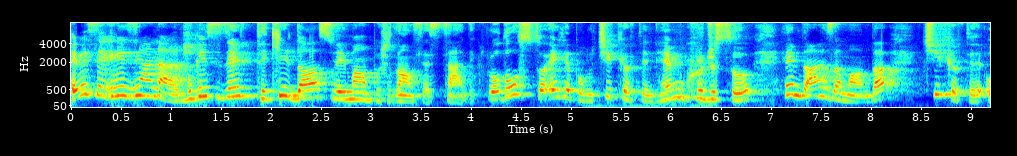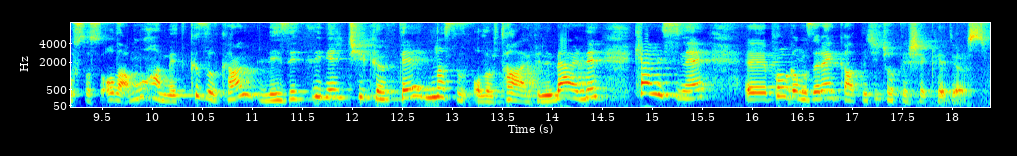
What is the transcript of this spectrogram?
Evet sevgili izleyenler, bugün sizlere Tekirdağ Süleymanpaşa'dan seslendik. Rodosto el yapımı çiğ köftenin hem kurucusu hem de aynı zamanda çiğ köfte ustası olan Muhammed Kızılkan lezzetli bir çiğ köfte nasıl olur tarifini verdi. Kendisine e, programımıza renk kattığı için çok teşekkür ediyoruz.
